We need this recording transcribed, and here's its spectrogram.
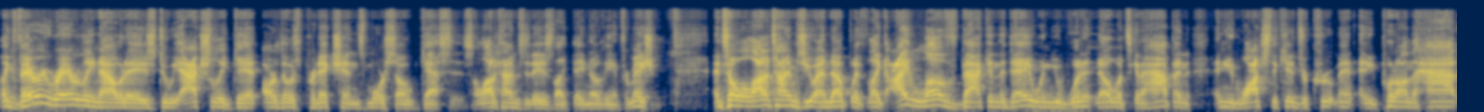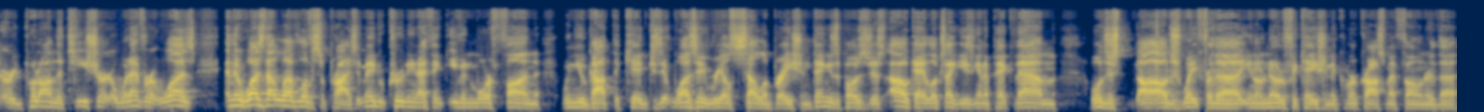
Like very rarely nowadays do we actually get are those predictions more so guesses. A lot of times it is like they know the information. And so a lot of times you end up with like I love back in the day when you wouldn't know what's going to happen and you'd watch the kids recruitment and he'd put on the hat or he'd put on the t-shirt or whatever it was and there was that level of surprise. It made recruiting I think even more fun when you got the kid because it was a real celebration thing as opposed to just oh, okay, looks like he's going to pick them we'll just I'll, just wait for the you know notification to come across my phone or the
